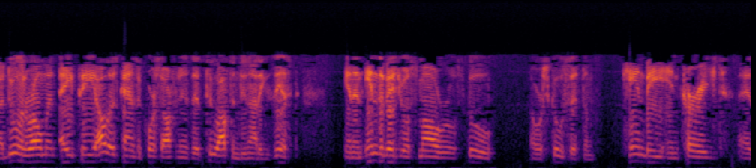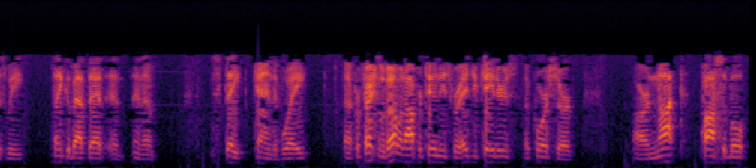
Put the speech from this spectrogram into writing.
uh, dual enrollment, AP, all those kinds of course offerings that too often do not exist in an individual small rural school or school system can be encouraged as we think about that in, a state kind of way. Uh, professional development opportunities for educators, of course, are are not possible,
